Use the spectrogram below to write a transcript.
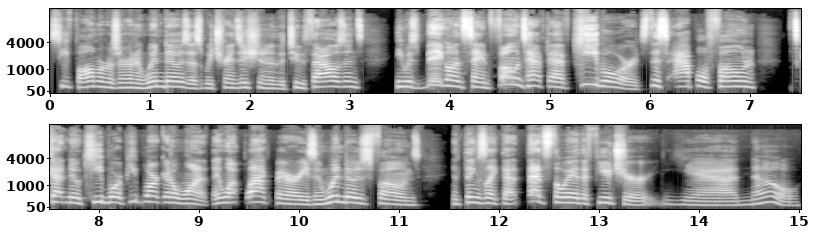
Steve Ballmer was running Windows as we transitioned into the 2000s. He was big on saying phones have to have keyboards. This Apple phone it's got no keyboard. People aren't going to want it. They want Blackberries and Windows phones and things like that. That's the way of the future. Yeah, no,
